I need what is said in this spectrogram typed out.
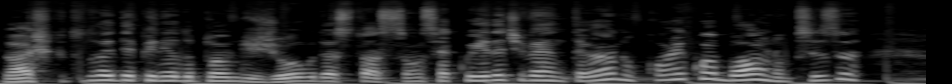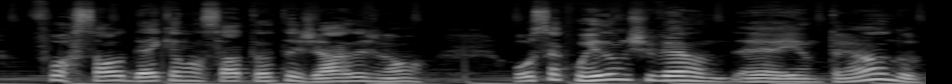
Eu acho que tudo vai depender do plano de jogo, da situação. Se a corrida estiver entrando, corre com a bola, não precisa forçar o deck a lançar tantas jardas, não. Ou se a corrida não estiver é, entrando,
